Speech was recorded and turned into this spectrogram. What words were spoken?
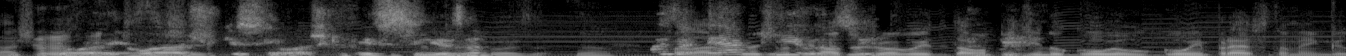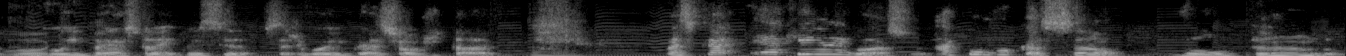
acho que Eu, eu acho que sim, eu acho que é precisa. Mas é, é hoje no final do Assim, jogo eles estavam pedindo gol, gol impresso também. Gol. Gol impresso também, precisa, precisa de gol impresso e auditável. Mas, cara, é aquele negócio. A convocação, voltando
